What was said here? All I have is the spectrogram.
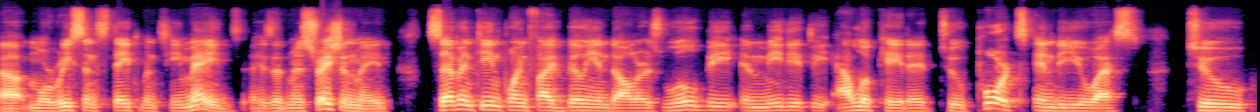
uh, more recent statements he made, his administration made, $17.5 billion will be immediately allocated to ports in the US to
